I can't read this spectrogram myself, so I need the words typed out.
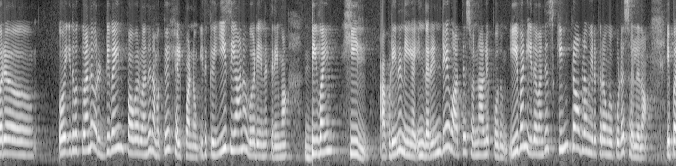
ஒரு இதுக்கு வந்து ஒரு டிவைன் பவர் வந்து நமக்கு ஹெல்ப் பண்ணும். இதுக்கு ஈஸியான வேர்டு என்ன தெரியுமா? டிவைன் ஹீல் அப்படின்னு நீங்கள் இந்த ரெண்டே வார்த்தை சொன்னாலே போதும். ஈவன் இதை வந்து ஸ்கின் ப்ராப்ளம் இருக்கிறவங்க கூட சொல்லலாம். இப்போ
